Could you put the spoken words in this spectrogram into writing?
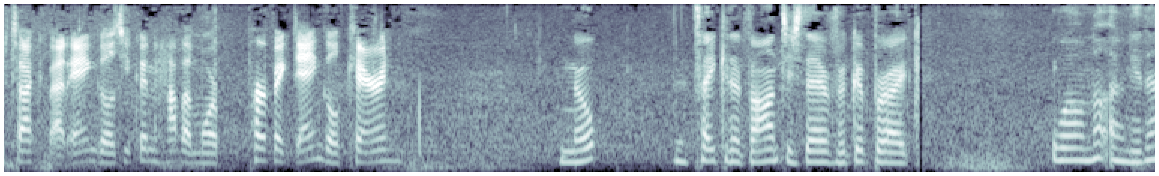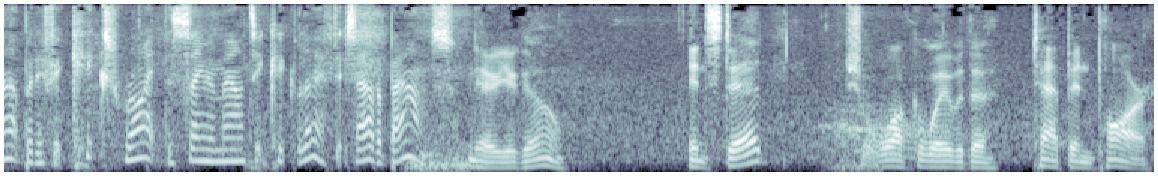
we talk about angles, you couldn't have a more perfect angle, Karen. Nope. taking advantage there of a good break. Well, not only that, but if it kicks right the same amount it kicked left, it's out of bounds. There you go. Instead, she'll walk away with a tap in par.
